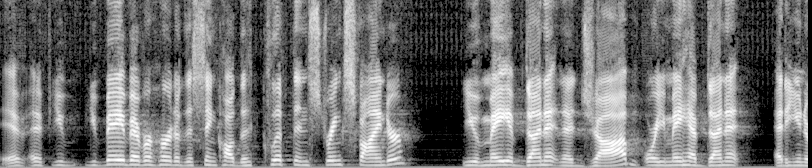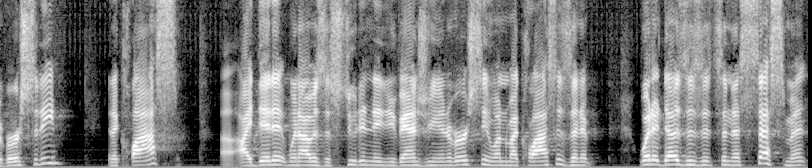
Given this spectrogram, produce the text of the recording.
If, if you, you may have ever heard of this thing called the Clifton Strengths Finder, you may have done it in a job, or you may have done it at a university in a class. Uh, I did it when I was a student at Evangel University in one of my classes, and it, what it does is it's an assessment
